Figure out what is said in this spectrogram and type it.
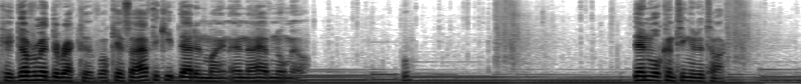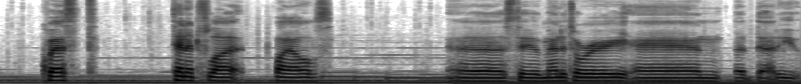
okay government directive okay so I have to keep that in mind and I have no mail Oop. then we'll continue to talk quest tenant fly, files uh, stay mandatory and a data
